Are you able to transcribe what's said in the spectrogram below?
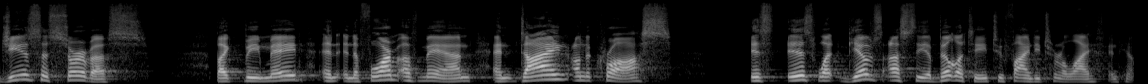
Jesus' service, by being made in, in the form of man and dying on the cross, is, is what gives us the ability to find eternal life in Him.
